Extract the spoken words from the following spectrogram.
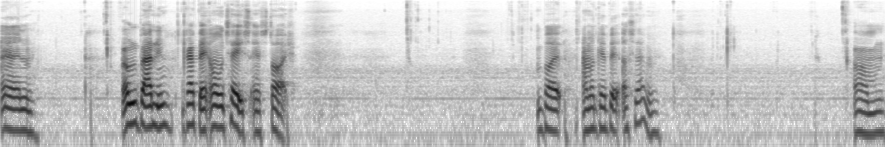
And everybody got their own taste and starch. But I'm gonna give it a seven. Um,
